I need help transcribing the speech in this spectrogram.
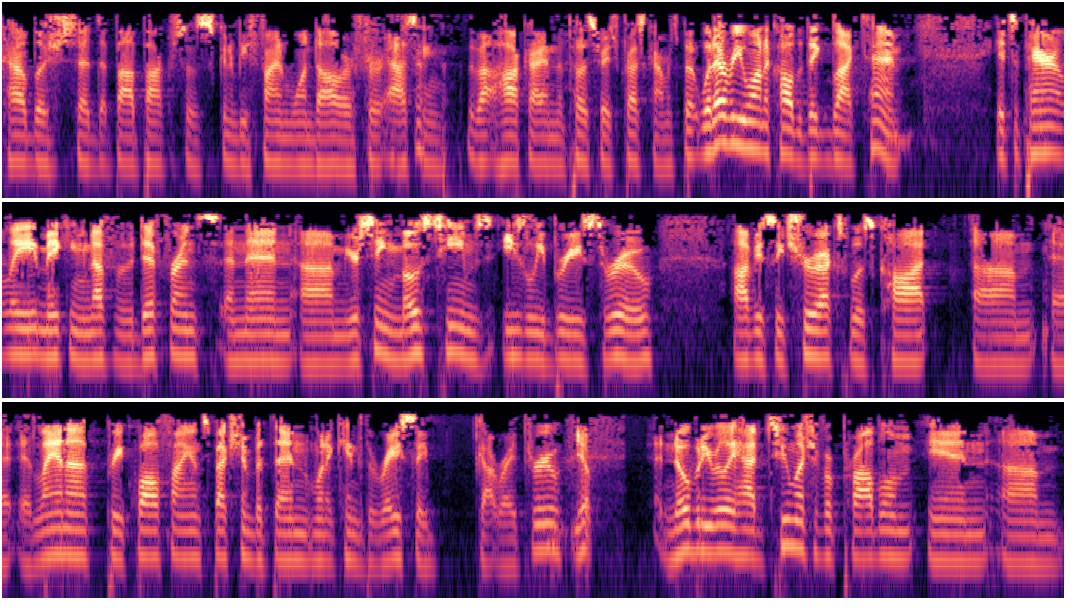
Kyle Busch said that Bob Pockrass was going to be fined one dollar for asking about Hawkeye in the post race press conference. But whatever you want to call the big black tent, it's apparently making enough of a difference. And then um, you're seeing most teams easily breeze through. Obviously, Truex was caught um, at Atlanta pre-qualifying inspection, but then when it came to the race, they got right through. Yep. Nobody really had too much of a problem in um,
